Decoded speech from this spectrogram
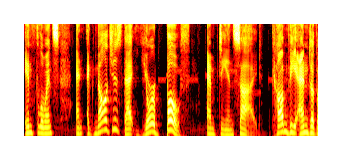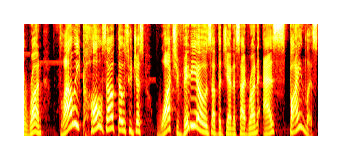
influence and acknowledges that you're both empty inside. Come the end of the run, Flowey calls out those who just watch videos of the genocide run as spineless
